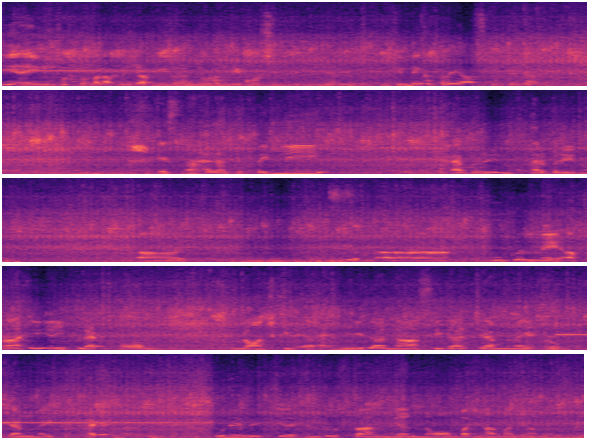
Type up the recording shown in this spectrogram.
AI ਨੂੰ ਸਭ ਤੋਂ ਪਹਿਲਾਂ ਪੰਜਾਬੀ ਨਾਲ ਜੋੜਨ ਦੀ ਕੋਸ਼ਿਸ਼ ਕੀਤੀ ਜਾ ਰਹੀ ਹੈ। ਕਿੰਨੇ ਕੁ ਪ੍ਰਯਾਸ ਕੀਤੇ ਜਾ ਰਹੇ ਇਸ ਤਰ੍ਹਾਂ ਹੈਗਾ ਕਿ ਪਹਿਲੀ ਫੈਬਰੀ ਨੂੰ ਫਰਵਰੀ ਨੂੰ ਗੂਗਲ ਨੇ ਆਪਣਾ AI ਪਲੇਟਫਾਰਮ ਲਾਂਚ ਕੀਤਾ। ਜਿਹਦਾ ਨਾਮ ਸੀਗਾ ਜੈਮਨਾਈ ਪ੍ਰੋ ਜੈਮਨਾਈ ਪ੍ਰੋਫੈਸ਼ਨਲ ਉਹਦੇ ਵਿੱਚ ਹਿੰਦੁਸਤਾਨ ਦੀਆਂ ਨੌ ਭਾਸ਼ਾਵਾਂ ਸ਼ਾਮਲ ਸੀ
